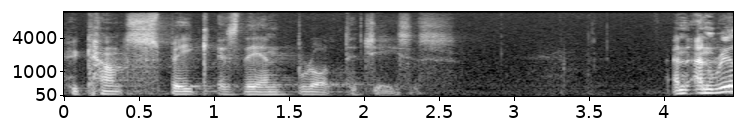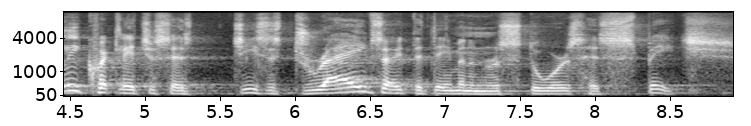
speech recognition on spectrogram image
who can't speak is then brought to Jesus. And, and really quickly, it just says Jesus drives out the demon and restores his speech.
